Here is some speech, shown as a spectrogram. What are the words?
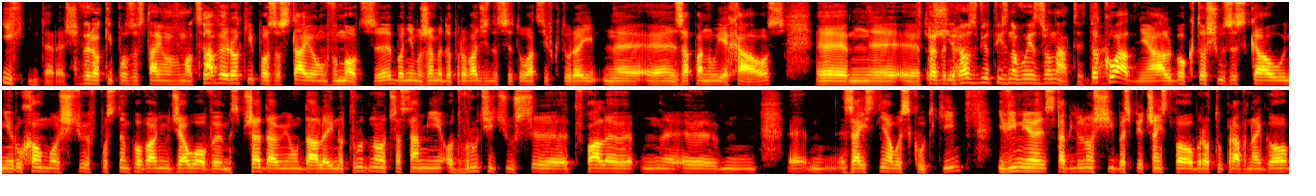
ich interesie. A wyroki pozostają w mocy? A wyroki pozostają w mocy, bo nie możemy doprowadzić doprowadzi do sytuacji, w której e, e, zapanuje chaos. Ktoś Pewne... rozwiódł i znowu jest żonaty. Tak? Dokładnie, albo ktoś uzyskał nieruchomość w postępowaniu działowym, sprzedał ją dalej. No trudno czasami odwrócić już trwale zaistniałe skutki. I w imię stabilności i bezpieczeństwa obrotu prawnego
